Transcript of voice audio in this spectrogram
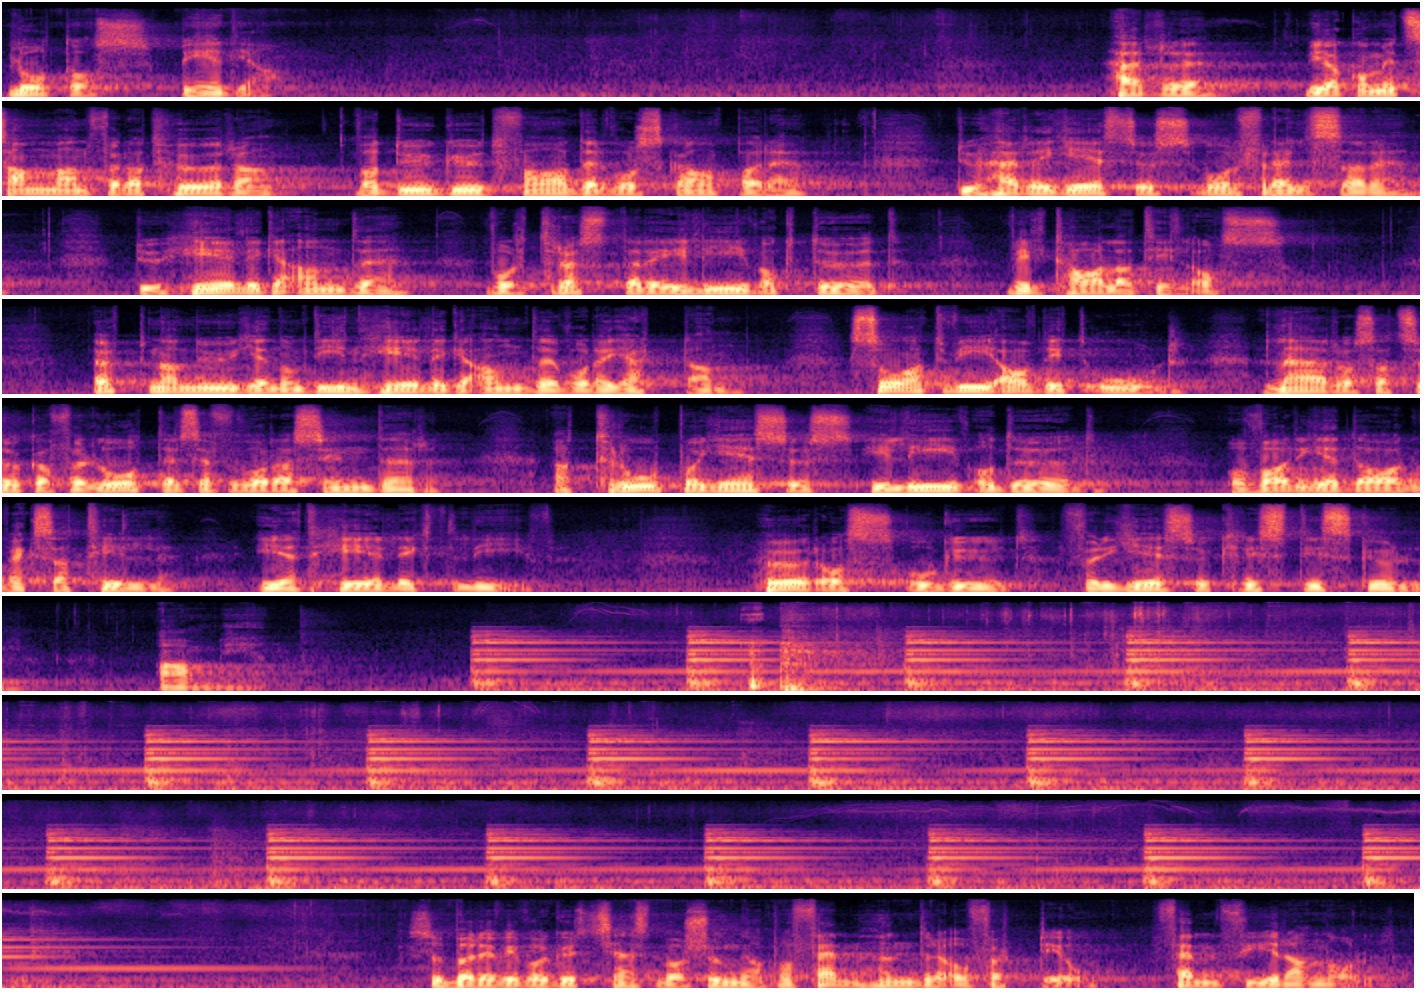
Låt oss bedja. Herre, vi har kommit samman för att höra vad du Gud Fader, vår skapare, du Herre Jesus, vår frälsare, du helige Ande, vår tröstare i liv och död, vill tala till oss. Öppna nu genom din helige Ande våra hjärtan, så att vi av ditt ord lär oss att söka förlåtelse för våra synder, att tro på Jesus i liv och död och varje dag växa till i ett heligt liv. Hör oss, o Gud, för Jesu Kristi skull. Amen. Så börjar vi vår gudstjänst med att sjunga på 540, 540.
